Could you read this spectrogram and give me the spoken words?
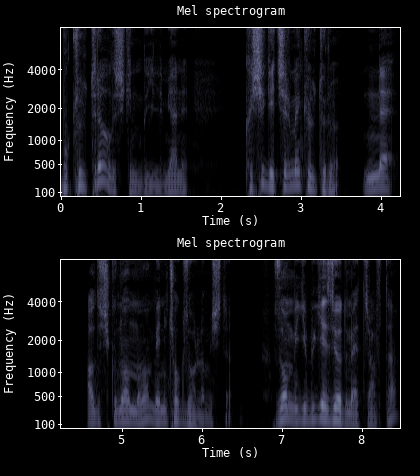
bu kültüre alışkın değildim. Yani kışı geçirme kültürü ne alışkın olmamam beni çok zorlamıştı. Zombi gibi geziyordum etrafta.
